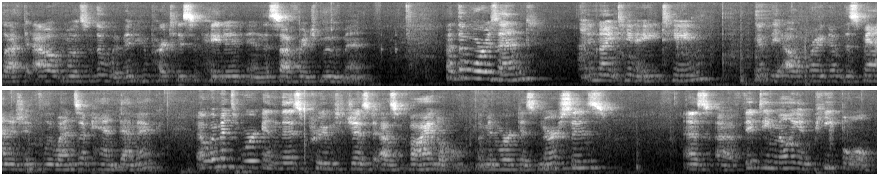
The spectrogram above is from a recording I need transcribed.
left out most of the women who participated in the suffrage movement. At the war's end, in 1918, with the outbreak of the Spanish influenza pandemic, uh, women's work in this proved just as vital. Women worked as nurses, as uh, 50 million people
